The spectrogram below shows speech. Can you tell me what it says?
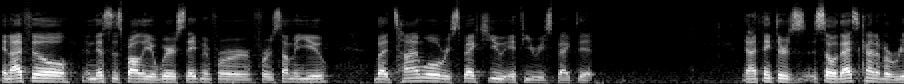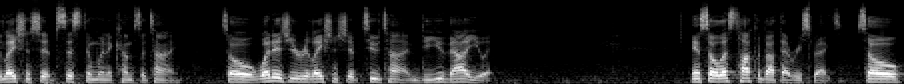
And I feel, and this is probably a weird statement for, for some of you, but time will respect you if you respect it. And I think there's, so that's kind of a relationship system when it comes to time. So, what is your relationship to time? Do you value it? And so, let's talk about that respect. So,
